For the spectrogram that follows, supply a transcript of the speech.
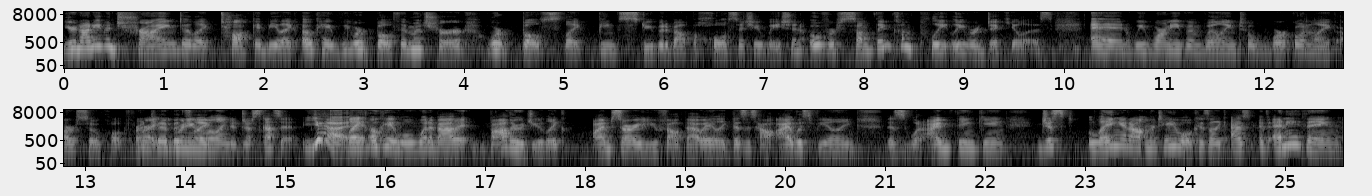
you're not even trying to like talk and be like, okay, we were both immature. We're both like being stupid about the whole situation over something completely ridiculous. And we weren't even willing to work on like our so called right. friendship. You weren't It's even like, willing to discuss it. yeah. Like, okay, well, what about it bothered you? Like, I'm sorry you felt that way. Like, this is how I was feeling. This is what I'm thinking. Just laying it out on the table. Because, like, as if anything,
